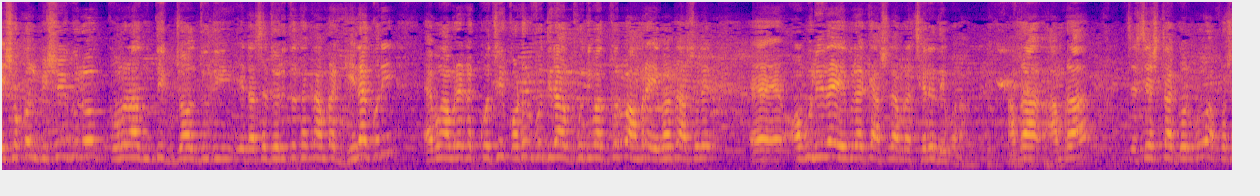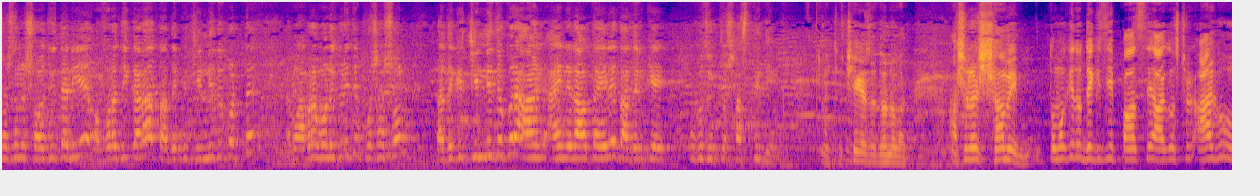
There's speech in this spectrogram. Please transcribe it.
এই সকল বিষয়গুলো কোনো রাজনৈতিক দল যদি এটা সাথে জড়িত থাকে, আমরা ঘৃণা করি এবং আমরা এটা কঠিন, কঠোর প্রতিবাদ করব। আমরা এভাবে আসলে অবলীলায় এগুলাকে আসলে আমরা ছেড়ে দেব না। আমরা আমরা চেষ্টা করব প্রশাসনের সহযোগিতা নিয়ে অপরাধী কারা তাদেরকে চিহ্নিত করতে এবং আমরা মনে করি যে প্রশাসন তাদেরকে চিহ্নিত করে আইন আইনের আওতায় এনে তাদেরকে উপযুক্ত শাস্তি দিন আচ্ছা ঠিক আছে ধন্যবাদ। আসলে শামীম তোমাকে তো দেখেছি পাঁচই আগস্টের আগেও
